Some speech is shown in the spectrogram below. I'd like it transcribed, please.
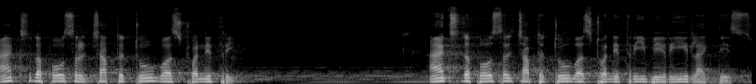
Acts of the Apostle, chapter 2, verse 23. Acts of the Apostle, chapter 2, verse 23, we read like this.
